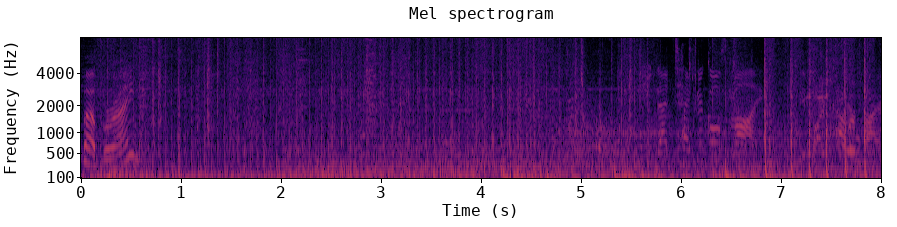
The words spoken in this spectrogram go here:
Keep up, alright? That technical's mine. Give me some cover fire.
